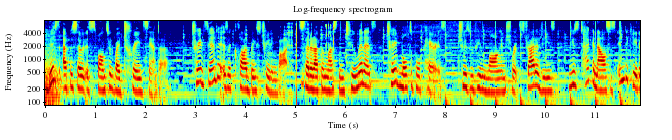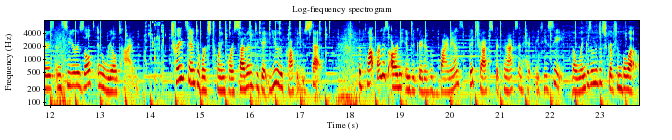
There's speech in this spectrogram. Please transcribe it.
This episode is sponsored by TradeSanta. TradeSanta is a cloud-based trading bot. Set it up in less than two minutes, trade multiple pairs, choose between long and short strategies, use tech analysis indicators, and see your results in real time. TradeSanta works 24-7 to get you the profit you set. The platform is already integrated with Binance, Bittrex, Bitfinex, and HitBTC. The link is in the description below.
